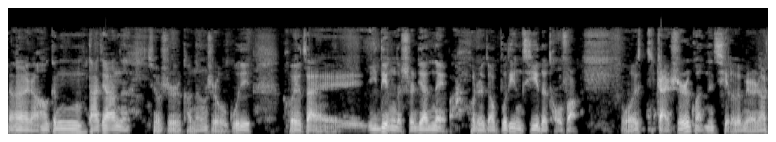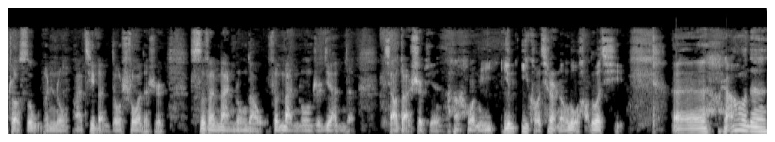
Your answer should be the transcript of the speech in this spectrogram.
呃，然后跟大家呢，就是可能是我估计会在一定的时间内吧，或者叫不定期的。投放，我暂时管它起了个名叫“宙斯五分钟”啊，基本都说的是四分半钟到五分半钟之间的小短视频哈。我们一一一口气能录好多期，呃，然后呢，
